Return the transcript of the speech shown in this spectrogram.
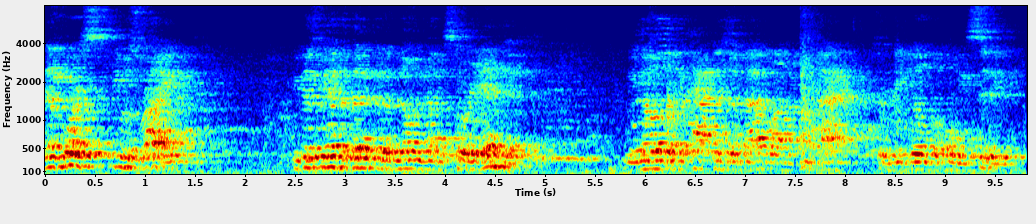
And of course, he was right, because we have the benefit of knowing how the story ended. We know that the captives of Babylon come back to rebuild the holy city.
